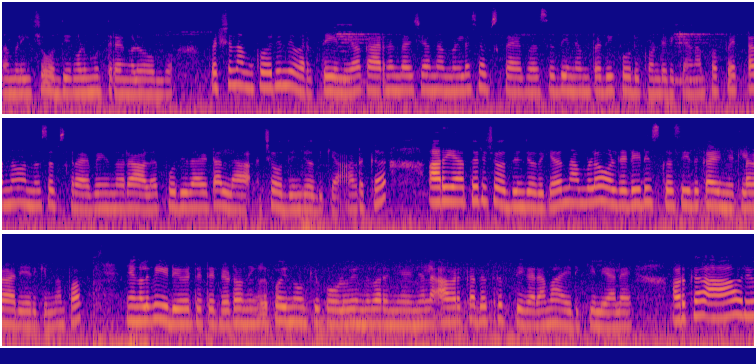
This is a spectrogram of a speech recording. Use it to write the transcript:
നമ്മൾ ഈ ചോദ്യങ്ങളും ഉത്തരങ്ങളും ആകുമ്പോൾ പക്ഷെ നമുക്കൊരു നിവർത്തിയില്ല കാരണം എന്താ വെച്ചാൽ നമ്മളുടെ സബ്സ്ക്രൈബേഴ്സ് ദിനം പ്രതി കൂടിക്കൊണ്ടിരിക്കുകയാണ്. അപ്പോൾ പെട്ടെന്ന് വന്ന് സബ്സ്ക്രൈബ് ചെയ്യുന്ന ഒരാൾ പുതിയതായിട്ടല്ല ചോദ്യം ചോദിക്കുക. അവർക്ക് അറിയാത്തൊരു ചോദ്യം ചോദിക്കുക. നമ്മൾ ഓൾറെഡി ഡിസ്കസ് ചെയ്ത് കഴിഞ്ഞിട്ടുള്ള കാര്യമായിരിക്കും. അപ്പോൾ ഞങ്ങൾ വീഡിയോ ഇട്ടിട്ടുണ്ട് കേട്ടോ നിങ്ങൾ പോയി നോക്കിക്കോളൂ എന്ന് പറഞ്ഞു കഴിഞ്ഞാൽ അവർക്കത് തൃപ്തികരമായിരിക്കില്ല അല്ലേ? അവർക്ക് ആ ഒരു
